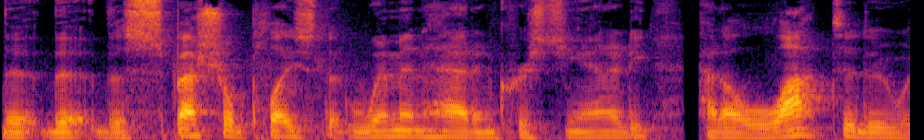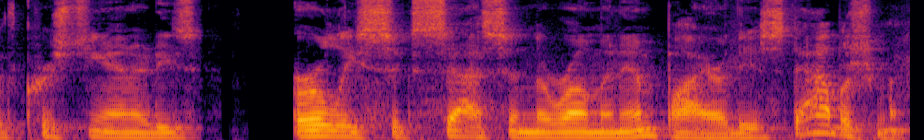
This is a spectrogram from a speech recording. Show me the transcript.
the, the, the special place that women had in Christianity had a lot to do with Christianity's early success in the Roman Empire, the establishment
